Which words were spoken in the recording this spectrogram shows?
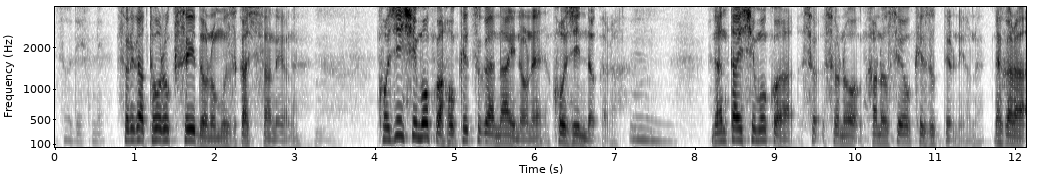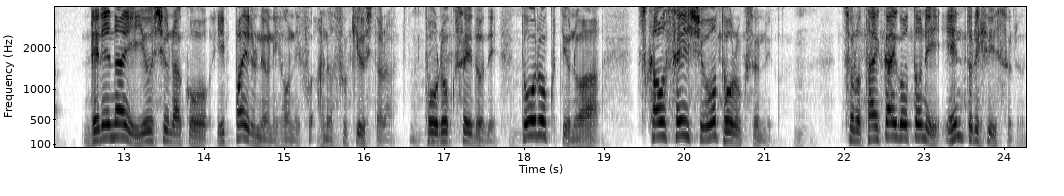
そうですね。それが登録制度の難しさのよね。個人種目は補欠がないのね個人だから。うん。団体種目はそその可能性を削ってるのよね。だから出れない優秀な子いっぱいいるのよ日本にふあの普及したら登録制度で登録っていうのは使う選手を登録するのよ。その大会ごとにエントリーフィーする。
